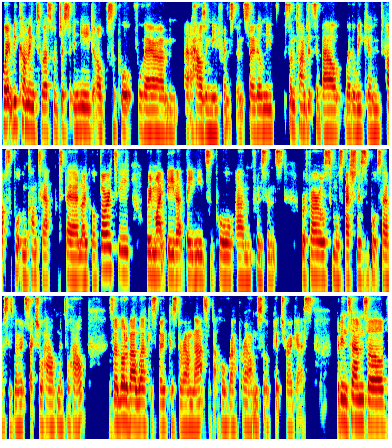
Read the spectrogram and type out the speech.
won't be coming to us with just in need of support for their um, uh, housing need for instance. So they'll need sometimes it's about whether we can help support them contact their local authority or it might be that they need support um, for instance referrals to more specialist support services whether it's sexual health mental health so a lot of our work is focused around that, so that whole wraparound sort of picture, I guess. But in terms of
